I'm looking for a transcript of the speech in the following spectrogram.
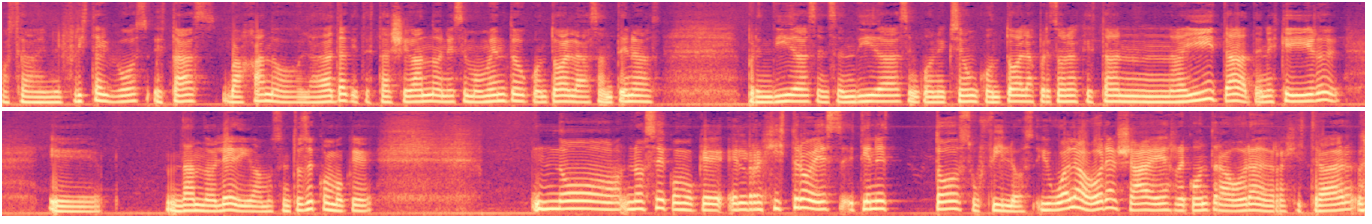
O sea, en el freestyle vos estás bajando la data que te está llegando en ese momento con todas las antenas prendidas, encendidas, en conexión con todas las personas que están ahí, ta, tenés que ir eh, dándole, digamos. Entonces como que no, no sé, como que el registro es, tiene todos sus filos. Igual ahora ya es recontra hora de registrar.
